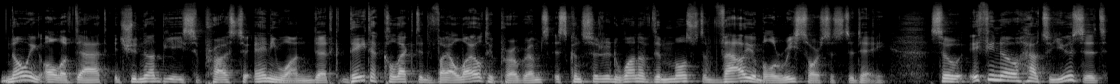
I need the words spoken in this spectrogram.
Knowing all of that, it should not be a surprise to anyone that data collected via loyalty programs is considered one of the most valuable resources today. So, if you know how to use it,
